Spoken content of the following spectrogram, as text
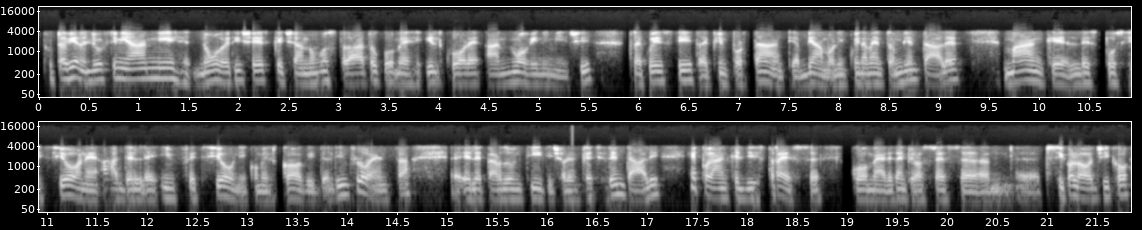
Tuttavia negli ultimi anni nuove ricerche ci hanno mostrato come il cuore ha nuovi nemici, tra questi, tra i più importanti, abbiamo l'inquinamento ambientale, ma anche l'esposizione a delle infezioni come il Covid e l'influenza eh, e le parodontiti, cioè le infezioni dentali, e poi anche gli stress, come ad esempio lo stress ehm, eh, psicologico,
